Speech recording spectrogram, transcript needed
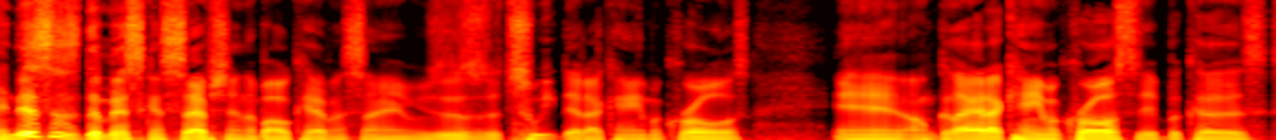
and this is the misconception about Kevin Samuels. This is a tweet that I came across, and I'm glad I came across it because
